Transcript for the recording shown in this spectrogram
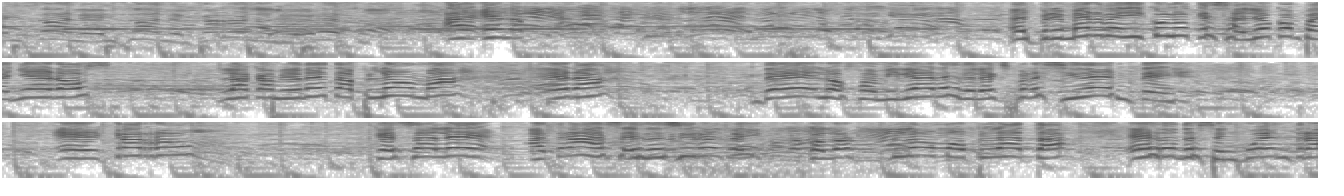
Ahí sale, ahí sale, el carro de la lideresa. Ah, el, el primer vehículo que salió, compañeros, la camioneta ploma, era de los familiares del expresidente. El carro que sale atrás, es decir, el vehículo color plomo plata, es donde se encuentra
